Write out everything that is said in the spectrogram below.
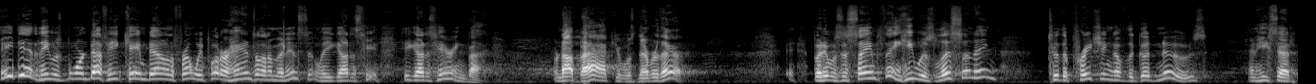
He did, and he was born deaf. He came down to the front. We put our hands on him, and instantly he got his, he got his hearing back. Or not back, it was never there. But it was the same thing. He was listening to the preaching of the good news, and he said,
